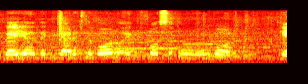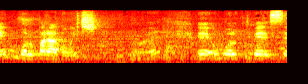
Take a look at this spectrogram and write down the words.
ideia de criar este bolo é que fosse um, um bolo pequeno, um bolo para dois, não é? é um bolo que tivesse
